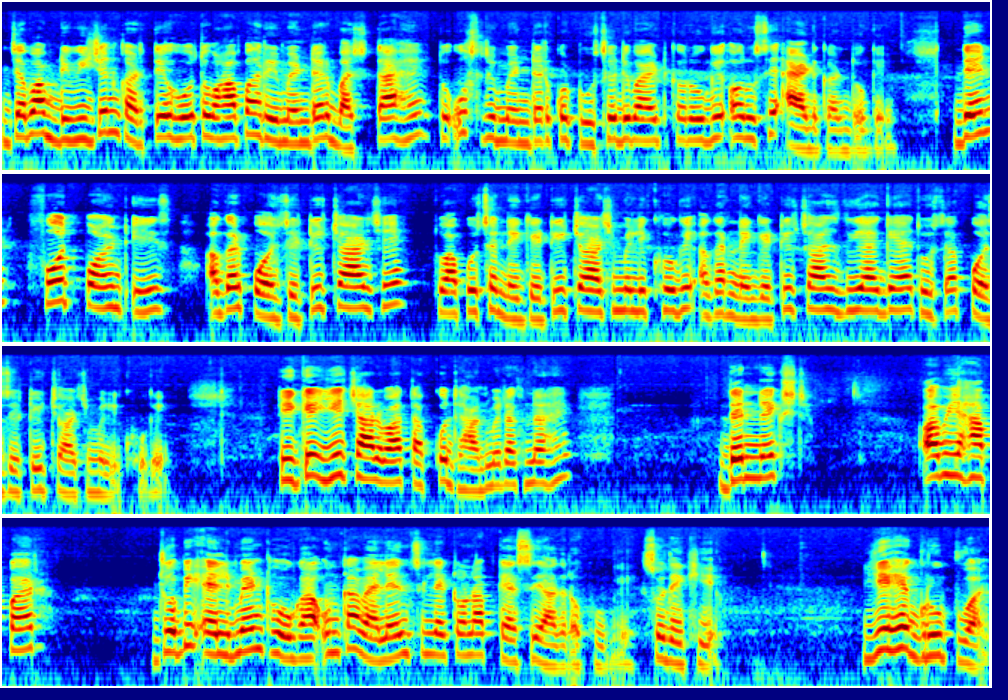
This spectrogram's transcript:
जब आप डिवीज़न करते हो तो वहाँ पर रिमाइंडर बचता है तो उस रिमाइंडर को टू से डिवाइड करोगे और उसे ऐड कर दोगे। देन फोर्थ पॉइंट इज़ अगर पॉजिटिव चार्ज है तो आप उसे नेगेटिव चार्ज में लिखोगे। अगर नेगेटिव चार्ज दिया गया है तो उसे आप पॉजिटिव चार्ज में लिखोगे। ठीक है ये चार बात आपको ध्यान में रखना है। देन नेक्स्ट अब यहाँ पर जो भी एलिमेंट होगा उनका वैलेंस इलेक्ट्रॉन आप कैसे याद रखोगे? सो so, देखिए ये है ग्रुप वन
